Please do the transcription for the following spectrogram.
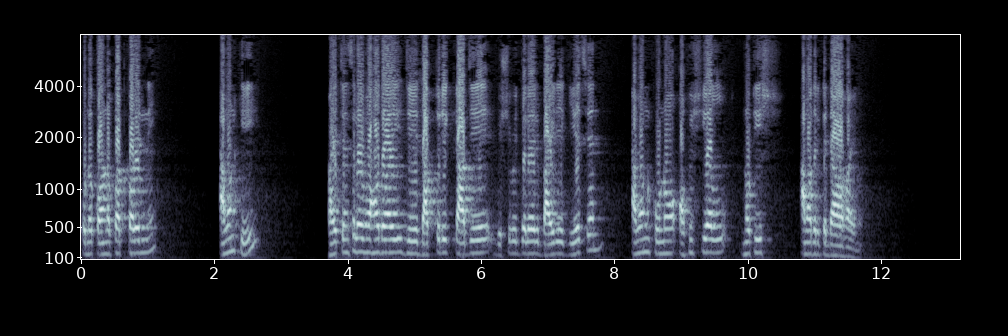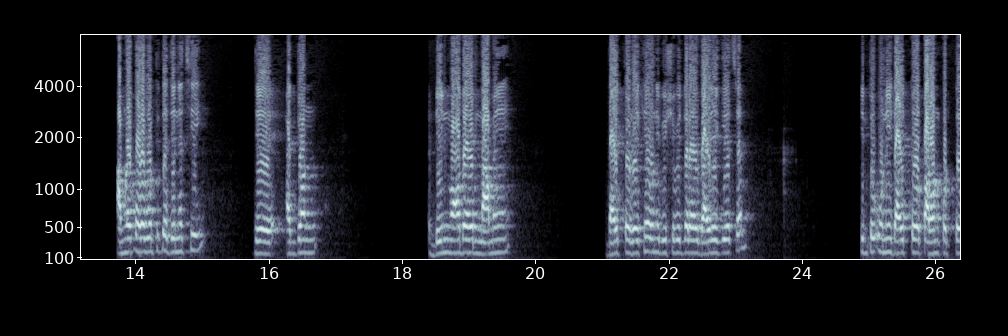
কোনো কর্ণপাত করেননি। এমনকি ভাইস চ্যান্সেলর মহোদয় যে দাপ্তরিক কাজে বিশ্ববিদ্যালয়ের বাইরে গিয়েছেন, এমন কোনো অফিসিয়াল নোটিশ আমাদেরকে দেওয়া হয়নি। আমরা পরবর্তীতে জেনেছি যে একজন ডিন মহোদয়ের নামে দায়িত্ব রেখে উনি বিশ্ববিদ্যালয়ের বাইরে গিয়েছেন, কিন্তু উনি দায়িত্ব পালন করতে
